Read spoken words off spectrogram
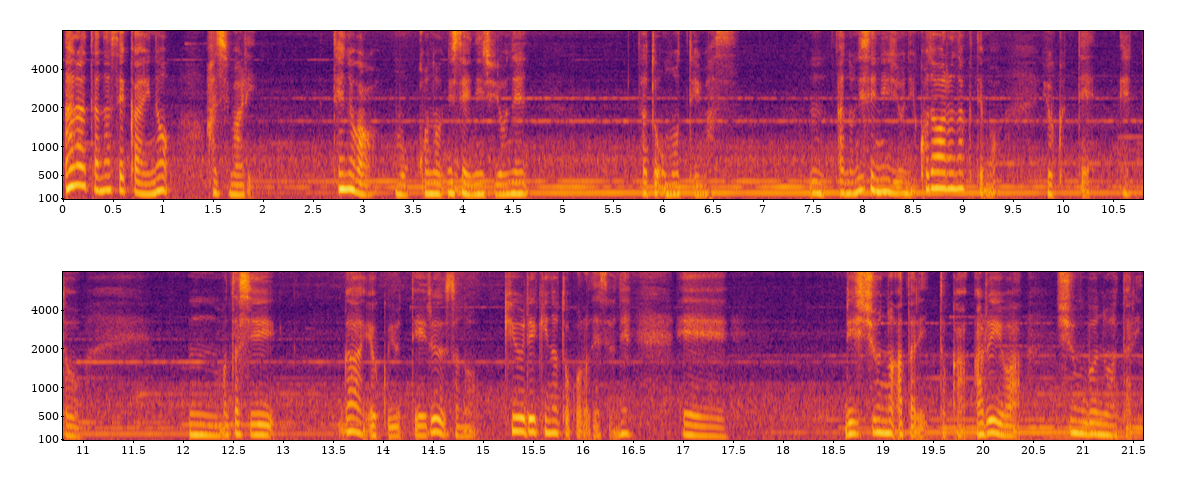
新たな世界の始まりっていうのがもうこの2024年だと思っています。うん、あの2024にこだわらなくてもよくてえっと、うん、私がよく言っているその旧暦のところですよね、えー、立春のあたりとかあるいは春分のあたり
